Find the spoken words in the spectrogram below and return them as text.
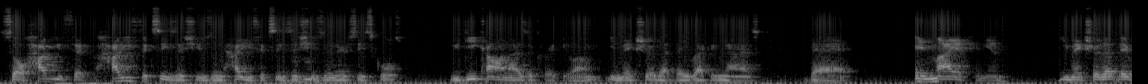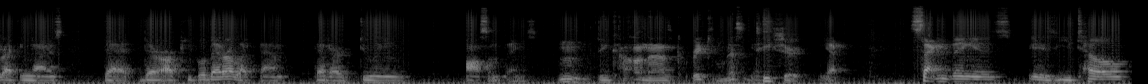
So how do you fix how do you fix these issues and how do you fix these mm-hmm. issues in inner city schools? You decolonize the curriculum. You make sure that they recognize that, in my opinion, you make sure that they recognize that there are people that are like them that are doing awesome things. Mm, decolonize curriculum. That's a T-shirt. Yeah. Second thing is is you tell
